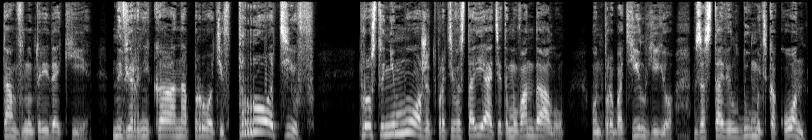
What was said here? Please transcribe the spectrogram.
Там внутри Дакия. Наверняка она против. Против! Просто не может противостоять этому вандалу. Он проботил ее, заставил думать, как он,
